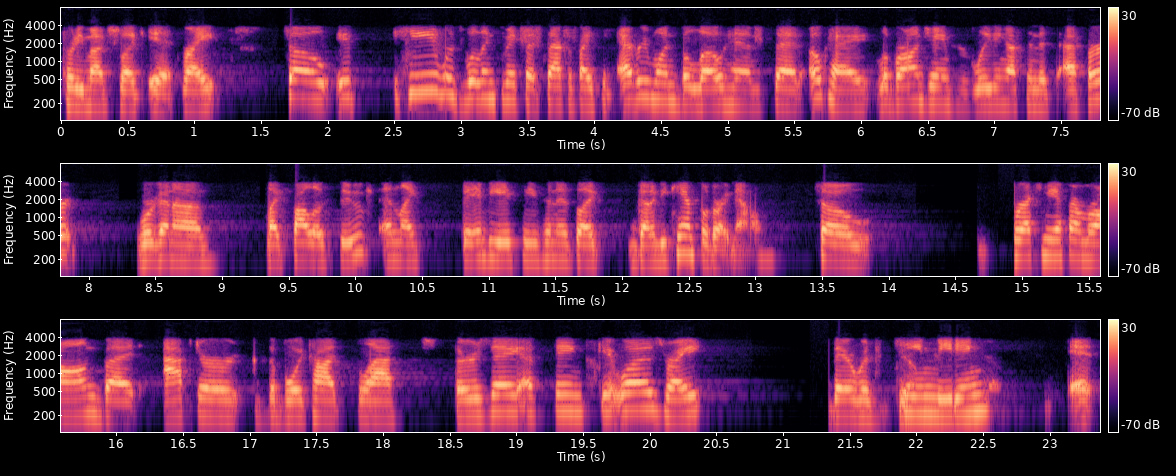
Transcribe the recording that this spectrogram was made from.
pretty much like it, right? So if he was willing to make that sacrifice and everyone below him said, okay, LeBron James is leading us in this effort. We're going to like follow suit. And like the NBA season is like going to be canceled right now. So correct me if I'm wrong, but after the boycotts last Thursday, I think it was, right? There was team yeah. meeting. It,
